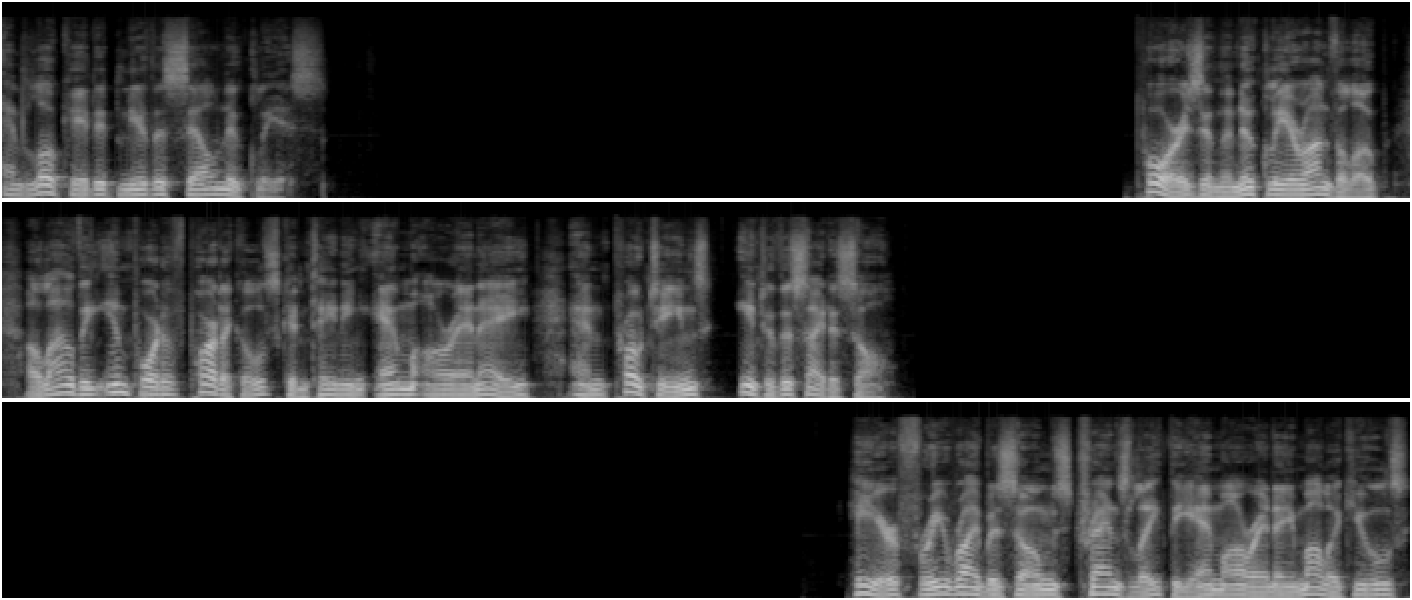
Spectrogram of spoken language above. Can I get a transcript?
and located near the cell nucleus. Pores in the nuclear envelope allow the import of particles containing mRNA and proteins into the cytosol. Here, free ribosomes translate the mRNA molecules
